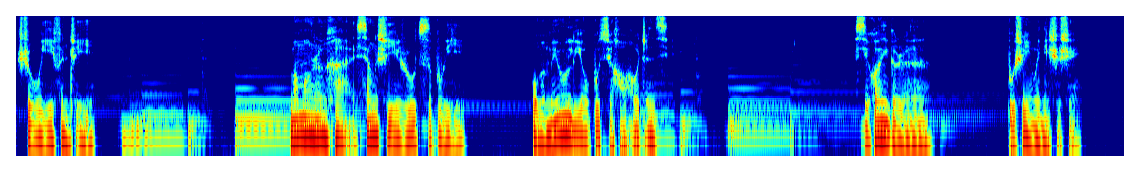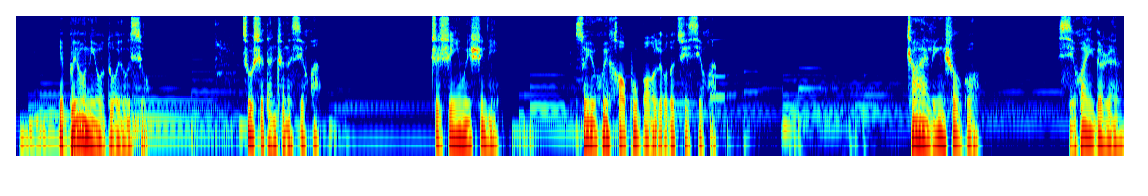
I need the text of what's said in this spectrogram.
是五亿分之一。茫茫人海，相识已如此不易，我们没有理由不去好好珍惜。喜欢一个人，不是因为你是谁，也不要你有多优秀，就是单纯的喜欢。只是因为是你，所以会毫不保留的去喜欢。张爱玲说过：“喜欢一个人，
